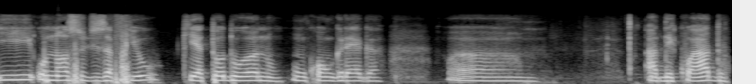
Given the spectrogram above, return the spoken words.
E o nosso desafio, que é todo ano um congrega uh, adequado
